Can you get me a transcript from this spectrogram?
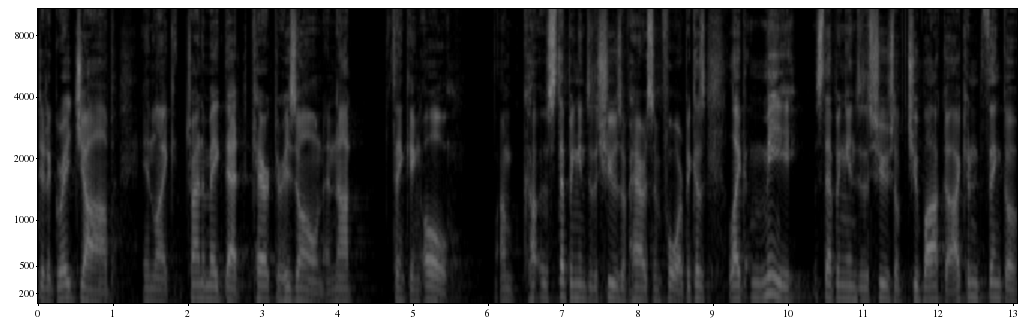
did a great job in like trying to make that character his own and not thinking, oh, I'm stepping into the shoes of Harrison Ford because, like me, stepping into the shoes of Chewbacca, I couldn't think of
